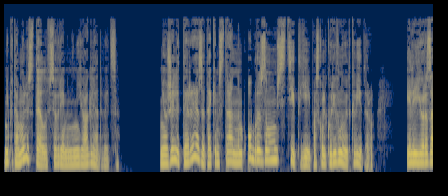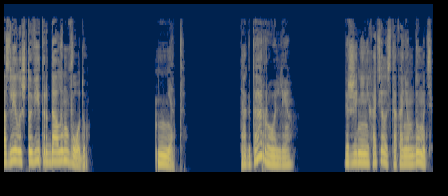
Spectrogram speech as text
Не потому ли Стелла все время на нее оглядывается? Неужели Тереза таким странным образом мстит ей, поскольку ревнует к Витеру? Или ее разозлило, что Витер дал им воду? Нет. Тогда Ролли. Виржинии не хотелось так о нем думать,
